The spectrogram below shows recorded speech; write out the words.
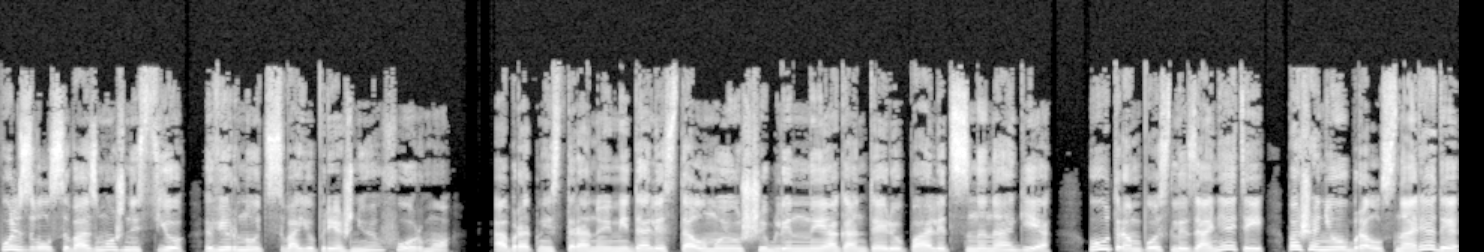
пользовался возможностью вернуть свою прежнюю форму. Обратной стороной медали стал мой ушибленный агантелю палец на ноге. Утром после занятий Паша не убрал снаряды,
